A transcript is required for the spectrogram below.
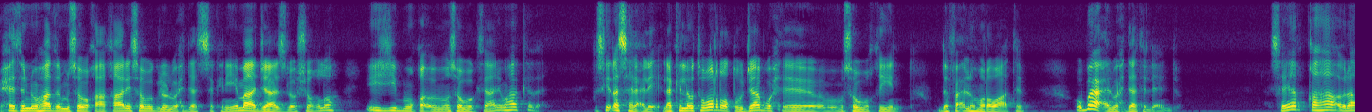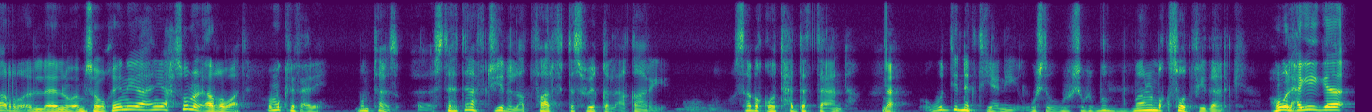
بحيث إنه هذا المسوق العقاري يسوق له الوحدات السكنية ما جاز له شغله يجيب مسوق ثاني وهكذا. يصير أسهل عليه. لكن لو تورطوا وجابوا وح- مسوقين ودفع لهم رواتب وباع الوحدات اللي عنده سيبقى هؤلاء المسوقين يعني يحصلون على الرواتب ومكلف عليه. ممتاز. استهداف جيل الأطفال في التسويق العقاري سبق وتحدثت عنه. نعم. ودي انك يعني وش, وش ما المقصود في ذلك؟ هو الحقيقة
